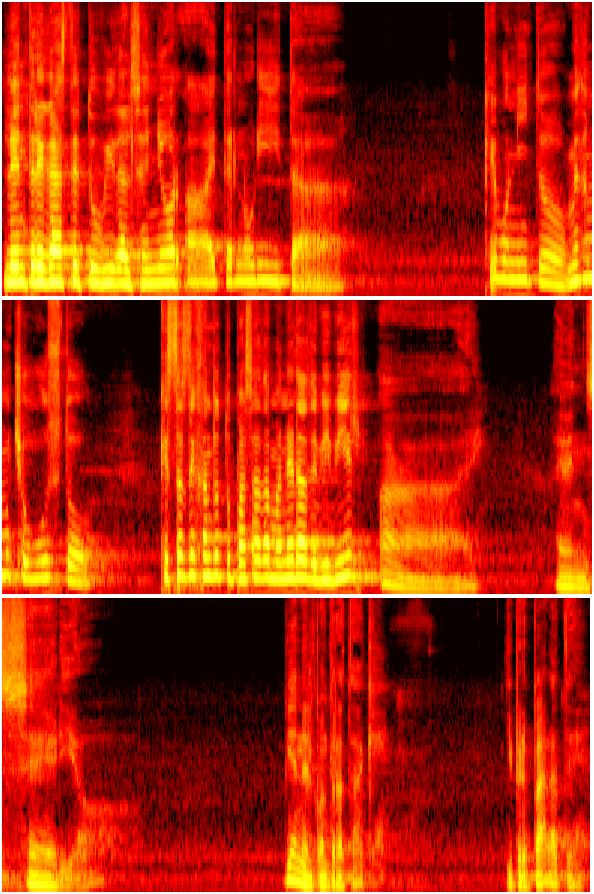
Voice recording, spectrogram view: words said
le entregaste tu vida al Señor. Ay, ternurita. Qué bonito. Me da mucho gusto. Que estás dejando tu pasada manera de vivir. Ay, en serio. Viene el contraataque. Y prepárate,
